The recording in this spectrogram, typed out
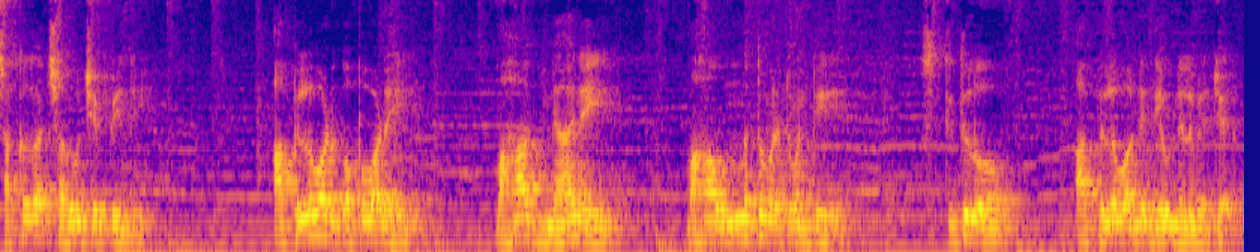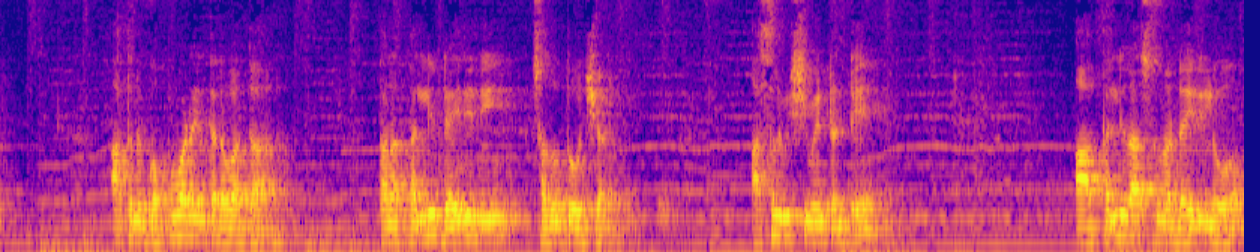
చక్కగా చదువు చెప్పింది. ఆ పిల్లవాడు గొప్పవాడై మహాజ్ఞానై మహా ఉన్నతమైనటువంటి స్థితిలో ఆ పిల్లవాడిని దేవుడు నిలబెట్టాడు. అతను గొప్పవాడైన తర్వాత తన తల్లి డైరీని చదువుతూ వచ్చాడు. అసలు విషయం ఏంటంటే ఆ తల్లి రాసుకున్న డైరీలో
